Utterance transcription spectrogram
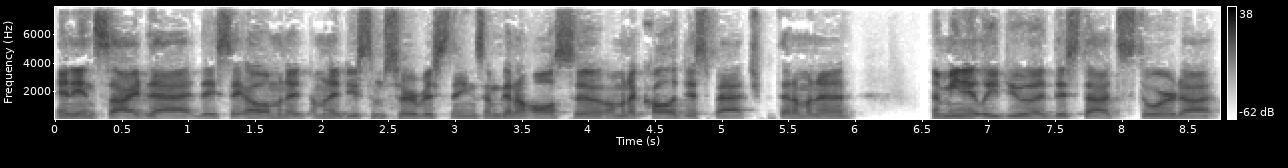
And inside that they say, "Oh, I'm going to I'm going to do some service things. I'm going to also I'm going to call a dispatch, but then I'm going to immediately do a this dot store dot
